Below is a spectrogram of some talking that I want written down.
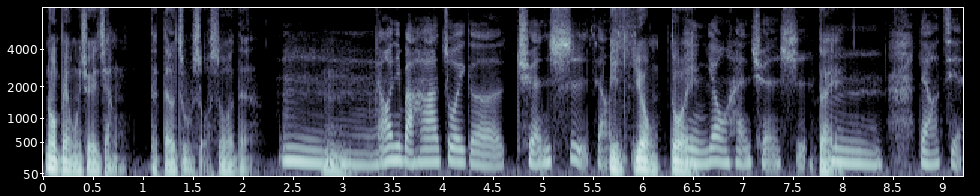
诺贝尔文学奖的得主所说的。嗯，嗯，然后你把它做一个诠释，这样子引用，对，引用和诠释，对，嗯，了解。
